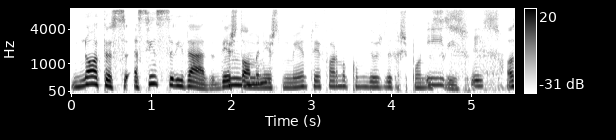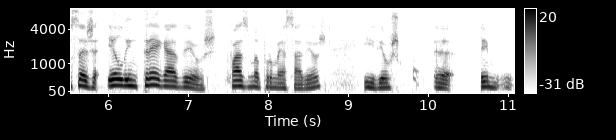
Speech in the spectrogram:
nota-se a sinceridade deste Uhum. homem neste momento é a forma como Deus lhe responde a seguir. Isso, isso. Ou seja, ele entrega a Deus, faz uma promessa a Deus e Deus, eh, em,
